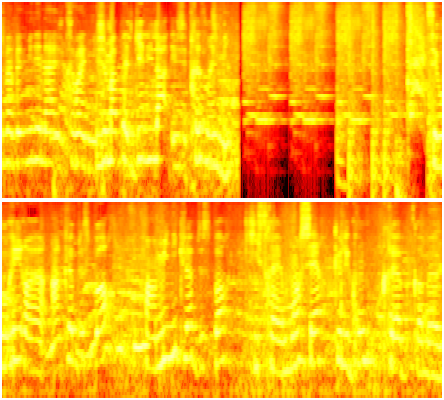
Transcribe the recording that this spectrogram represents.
Je m'appelle Milena et j'ai 13 ans et demi. Je m'appelle Gelila et j'ai 13 ans et demi. C'est ouvrir euh, un club de sport, enfin un mini club de sport qui serait moins cher que les grands clubs comme euh,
